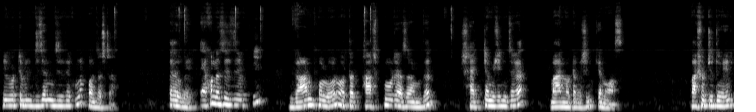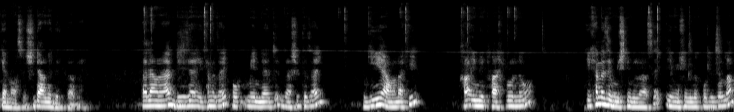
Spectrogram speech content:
পিভট টেবিল ডিজাইন যে দেখল পঞ্চাশটা। তাহলে হবে এখন আছে যে কি? গ্রাউন্ড ফ্লোর অর্থাৎ ফার্স্ট ফ্লোরে আছে আমাদের ষাটটা মেশিনের জায়গায়, বাহান্নটা মেশিন কেন আছে? বাষট্টিটা মেশিন কেন আছে? সেটা আগে দেখতে হবে। তাহলে আমরা ডিজাইন এখানে যাই মেন রাশিতে যাই। গিয়ে আমরা কি? ইউনিট ফার্স্ট ফ্লোর নেব। এখানে যে মেশিনগুলো আছে, এই মেশিনগুলো কপি করলাম।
